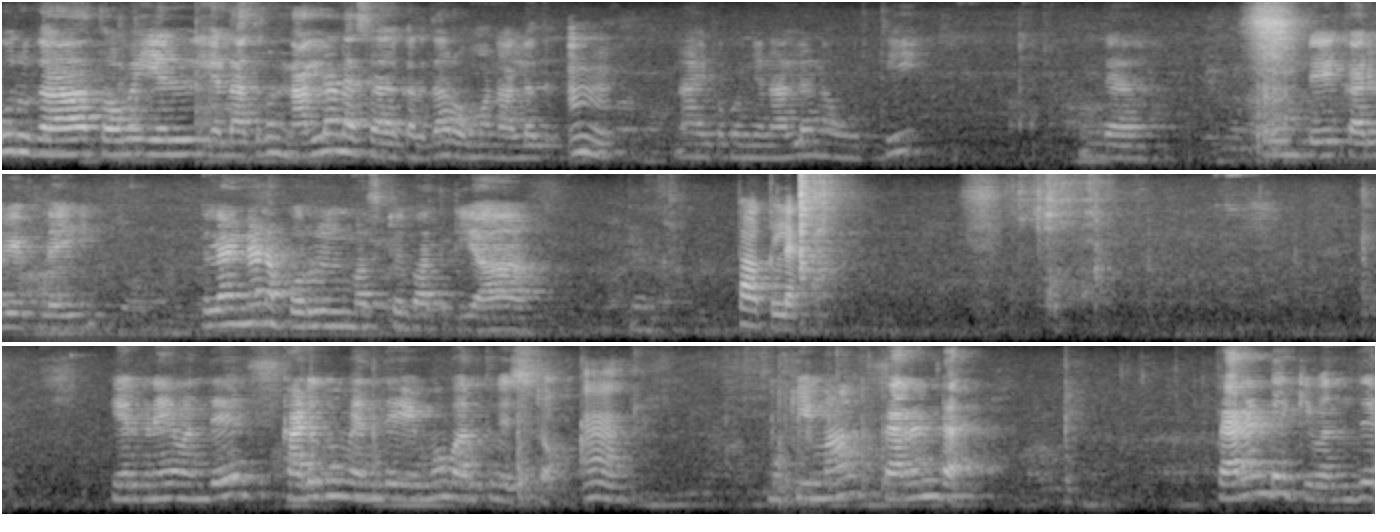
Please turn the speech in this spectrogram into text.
ஊறுகாய் துவையல் எல்லாத்துக்கும் நல்லெண்ணெய் சேர்க்கறது தான் ரொம்ப நல்லது. நான் இப்போ கொஞ்சம் நல்லெண்ணெய் ஊற்றி இந்த பூண்டு கருவேப்பிலை இதெல்லாம் என்னென்ன பொருள் மஸ்ட்டு பார்த்துட்டியா. பார்க்கல. ஏற்கனவே வந்து கடுகும் வெந்தயமும் வறுத்து வச்சிட்டோம். முக்கியமாக பிரண்டை. பிரண்டைக்கு வந்து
